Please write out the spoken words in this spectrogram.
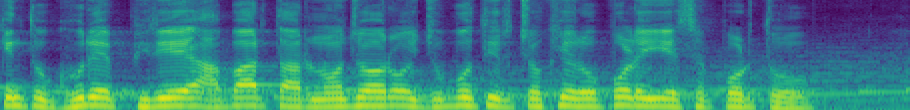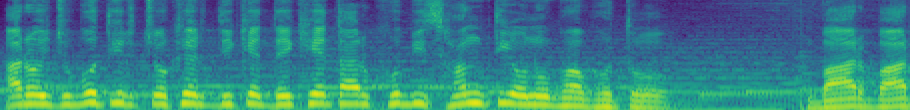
কিন্তু ঘুরে ফিরে আবার তার নজর ওই যুবতীর চোখের ওপরেই এসে পড়ত। আর ওই যুবতীর চোখের দিকে দেখে তার খুবই শান্তি অনুভব হতো। বারবার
